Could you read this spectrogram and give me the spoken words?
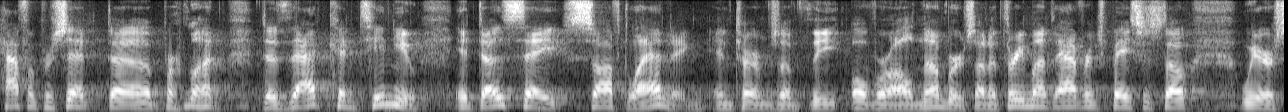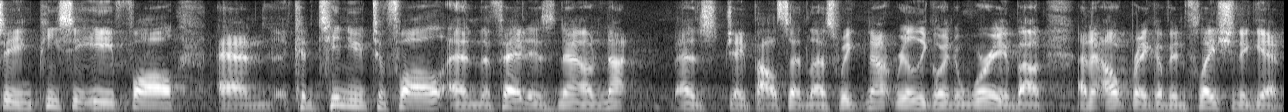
half a percent uh, per month. Does that continue? It does say soft landing in terms of the overall numbers. On a three month average basis, though, we are seeing PCE fall and continue to fall, and the Fed is now not as Jay Powell said last week, not really going to worry about an outbreak of inflation again.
